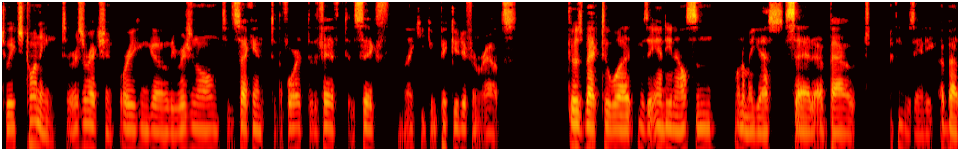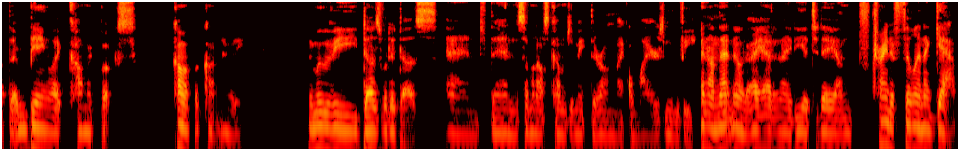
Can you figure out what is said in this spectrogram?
to H20 to Resurrection, or you can go the original to the second to the fourth to the fifth to the sixth. Like you can pick your different routes. Goes back to what was it Andy Nelson, one of my guests, said about I think it was Andy, about them being like comic books, comic book continuity. The movie does what it does, and then someone else comes and make their own Michael Myers movie. And on that note, I had an idea today on trying to fill in a gap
